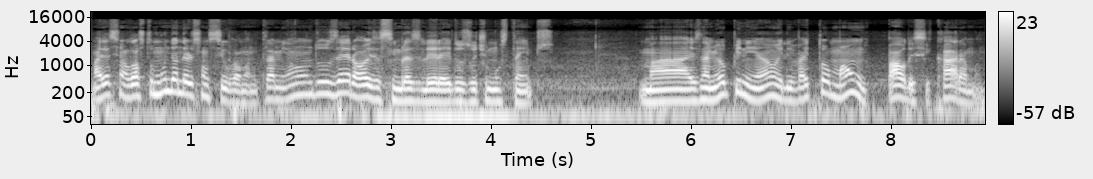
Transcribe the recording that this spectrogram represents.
Mas assim, eu gosto muito do Anderson Silva, mano. Pra mim é um dos heróis, assim, brasileiros aí dos últimos tempos. Mas, na minha opinião, ele vai tomar um pau desse cara, mano.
